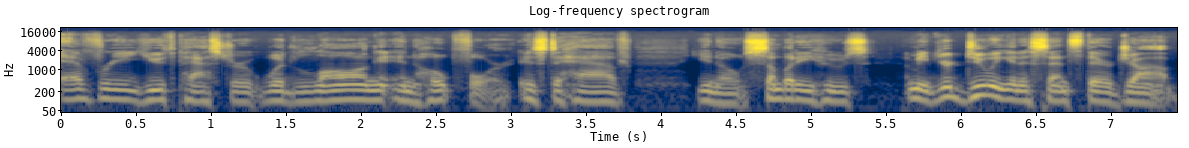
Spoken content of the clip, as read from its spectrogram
every youth pastor would long and hope for is to have, you know, somebody who's I mean, you're doing in a sense their job.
